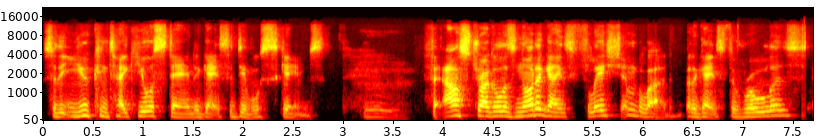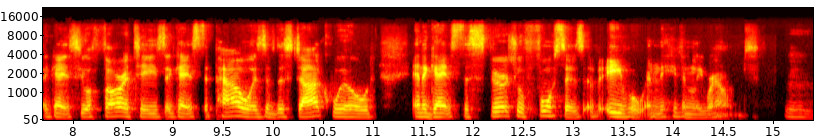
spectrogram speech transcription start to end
so that you can take your stand against the devil's schemes. Mm. For our struggle is not against flesh and blood, but against the rulers, against the authorities, against the powers of this dark world, and against the spiritual forces of evil in the heavenly realms. Mm.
